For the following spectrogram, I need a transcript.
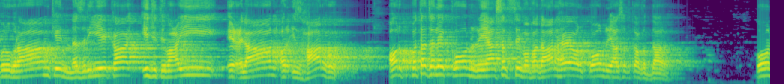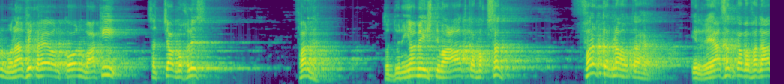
پروگرام کے نظریے کا اجتماعی اعلان اور اظہار ہو اور پتہ چلے کون ریاست سے وفادار ہے اور کون ریاست کا غدار ہے۔ کون منافق ہے اور کون واقعی سچا مخلص فرد ہے۔ تو دنیا میں اجتماعات کا مقصد فرق کرنا ہوتا ہے۔ کہ ریاست کا وفادار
